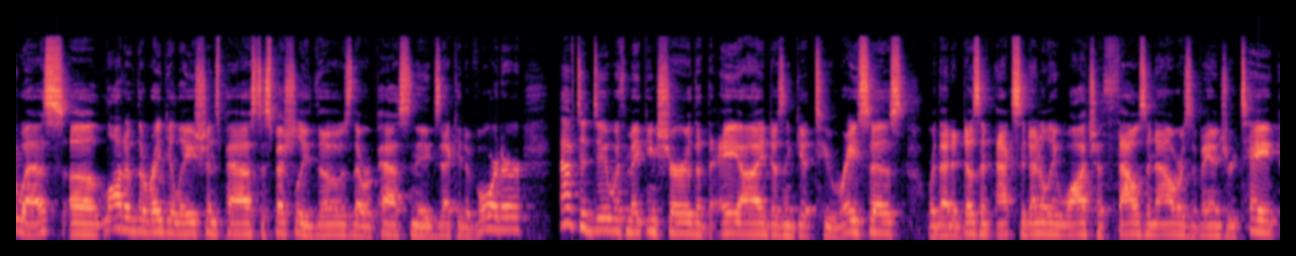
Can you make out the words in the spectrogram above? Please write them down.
US, a lot of the regulations passed, especially those that were passed in the executive order, have to do with making sure that the AI doesn't get too racist or that it doesn't accidentally watch a thousand hours of Andrew Tate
